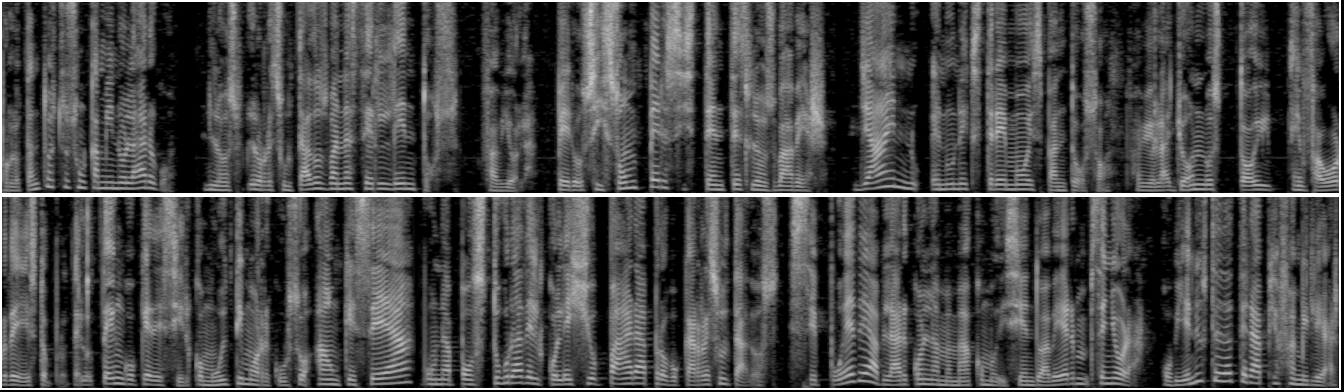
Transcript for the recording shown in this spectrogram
Por lo tanto, esto es un camino largo. Los, los resultados van a ser lentos, Fabiola, pero si son persistentes los va a ver ya en, un extremo espantoso. Fabiola, yo no estoy en favor de esto, pero te lo tengo que decir como último recurso, aunque sea una postura del colegio para provocar resultados. Se puede hablar con la mamá como diciendo, a ver, señora, o viene usted a terapia familiar,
